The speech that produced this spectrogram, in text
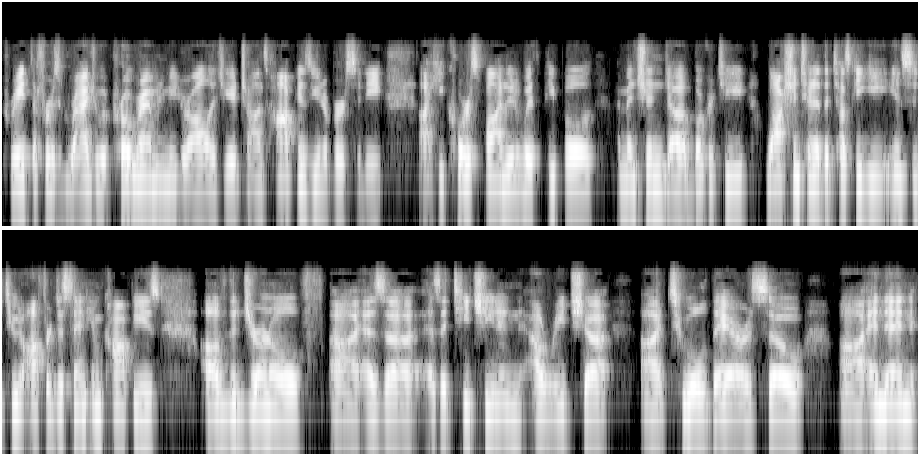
create the first graduate program in meteorology at Johns Hopkins University. Uh, he corresponded with people, I mentioned uh, Booker T. Washington at the Tuskegee Institute offered to send him copies of the journal uh, as, a, as a teaching and outreach uh, uh, tool there. So, uh, and then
